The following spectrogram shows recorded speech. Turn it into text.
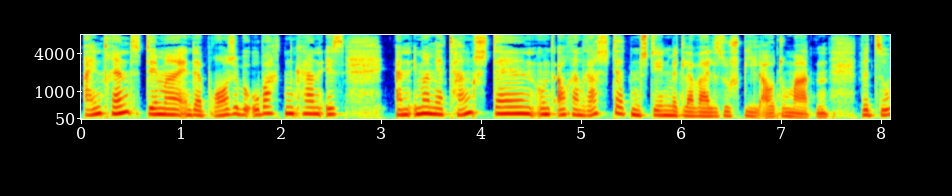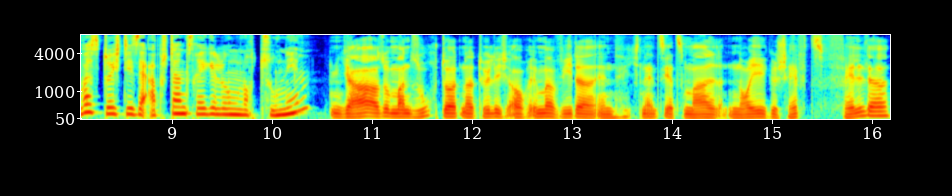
Ein Trend, den man in der Branche beobachten kann, ist, an immer mehr Tankstellen und auch an Raststätten stehen mittlerweile so Spielautomaten. Wird sowas durch diese Abstandsregelung noch zunehmen? Ja, also man sucht dort natürlich auch immer wieder in, ich nenne es jetzt mal, neue Geschäftsfelder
